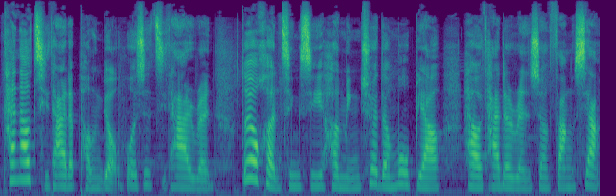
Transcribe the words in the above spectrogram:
看到其他的朋友或是其他人都有很清晰、很明确的目标，还有他的人生方向。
